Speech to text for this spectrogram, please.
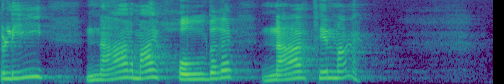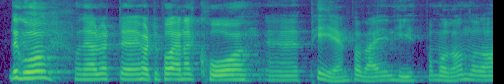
bli nær meg. Hold dere nær til meg. Det går, og det vært, Jeg hørte på NRK eh, P1 på veien hit på morgenen. og Da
